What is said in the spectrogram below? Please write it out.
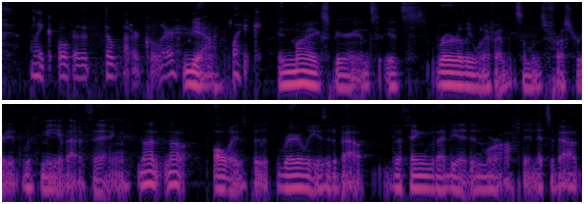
like over the, the water cooler. Yeah. Like, in my experience, it's rarely when I find that someone's frustrated with me about a thing. Not not always, but rarely is it about the thing that I did, and more often it's about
